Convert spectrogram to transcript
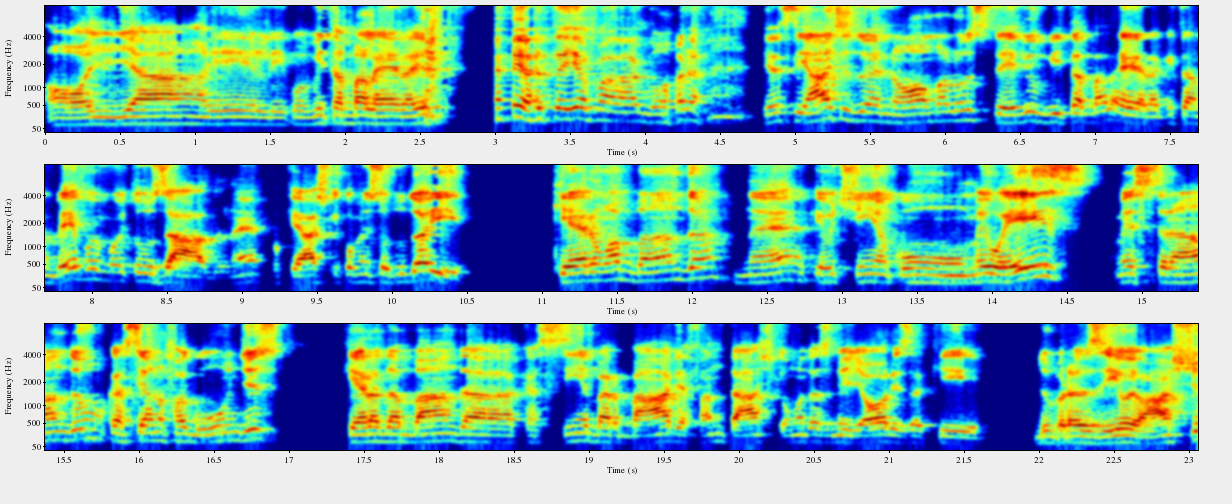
Olha ele, com Vita Balera. Eu até ia falar agora que assim, antes do Enómalos teve o Vita Balera, que também foi muito usado, né? Porque acho que começou tudo aí. Que era uma banda, né? Que eu tinha com meu ex-mestrando, Cassiano Fagundes, que era da banda Cassinha Barbária, fantástica, uma das melhores aqui do Brasil, eu acho.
